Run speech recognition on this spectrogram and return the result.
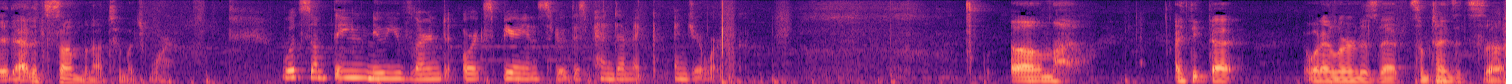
It added some, but not too much more. What's something new you've learned or experienced through this pandemic and your work? Um, I think that what I learned is that sometimes it's uh,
